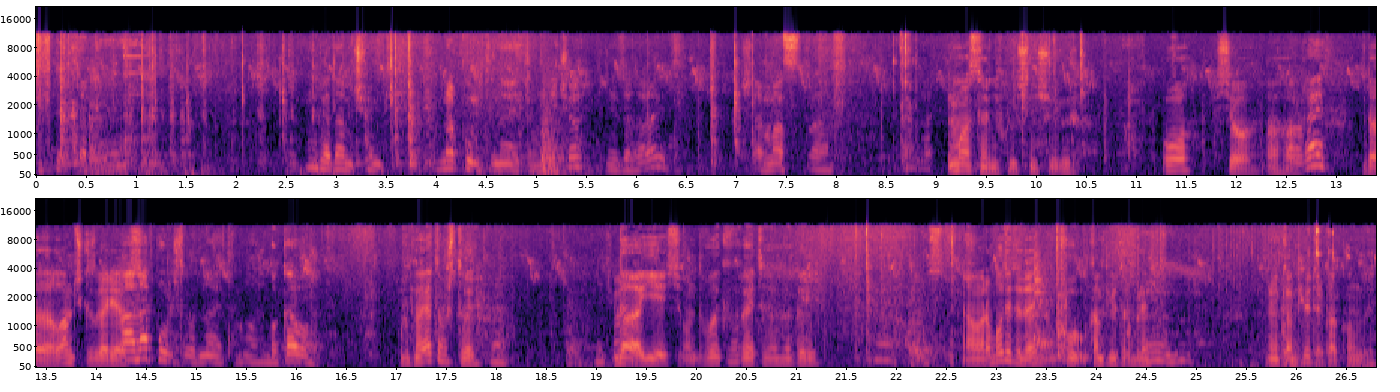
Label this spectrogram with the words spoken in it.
Теперь так я... Ну, годам чем на пульте на этом ничего не загорается. Сейчас масло Масло не включено еще, Игорь. О, все, ага. помогает. Да-да, лампочка А сгорела. на пульте вот на этом, может, боковом. Вот на этом, что ли? Ничего? Да, есть. Вон двойка какая-то горит. А он работает, да? Фу, компьютер, блядь. Ну, Не компьютер, как он, блядь.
